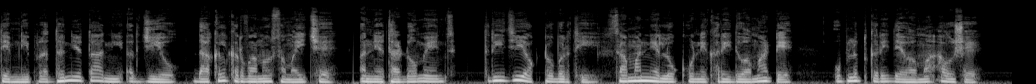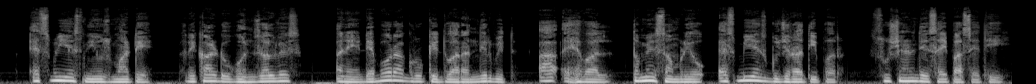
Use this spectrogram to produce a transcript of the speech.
તેમની પ્રાધાન્યતાની અરજીઓ દાખલ કરવાનો સમય છે અન્યથા ડોમેન્સ ત્રીજી ઓક્ટોબરથી સામાન્ય લોકોને ખરીદવા માટે ઉપલબ્ધ કરી દેવામાં આવશે એસબીએસ ન્યૂઝ માટે રિકાર્ડો ગોન્ઝાલ્વેસ અને ડેબોરા ગ્રુકે દ્વારા નિર્મિત આ અહેવાલ તમે સાંભળ્યો એસબીએસ ગુજરાતી પર સુષેણ દેસાઈ પાસેથી.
